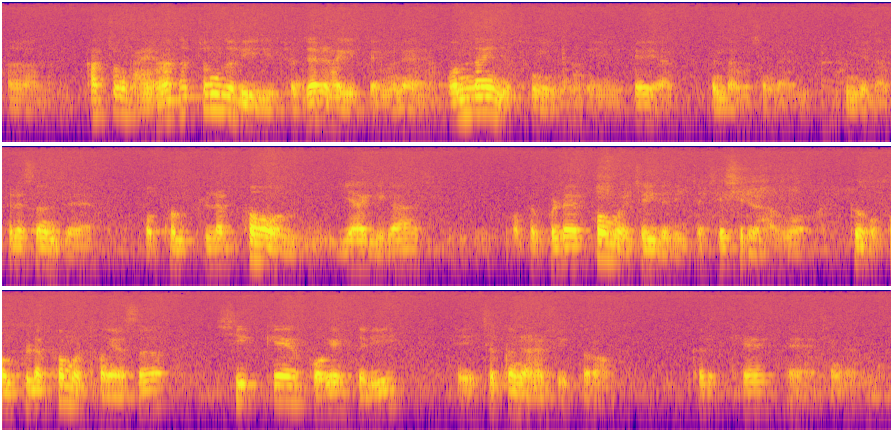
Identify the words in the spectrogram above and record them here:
어, 각종 다양한 업종들이 존재를 하기 때문에 온라인 유통이 되어야 된다고 생각합니다. 그래서 이제 오픈 플랫폼 이야기가 오픈 플랫폼을 저희들이 이제 제시를 하고 그 오픈 플랫폼을 통해서 쉽게 고객들이 예, 접근을 할 수 있도록 그렇게 예, 생각합니다.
